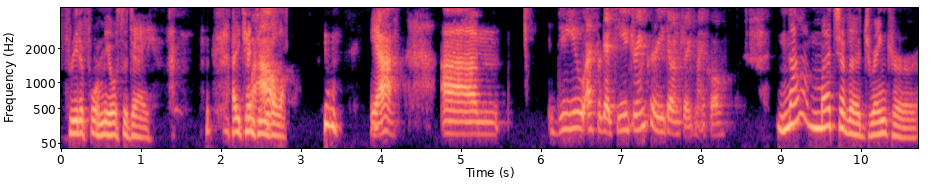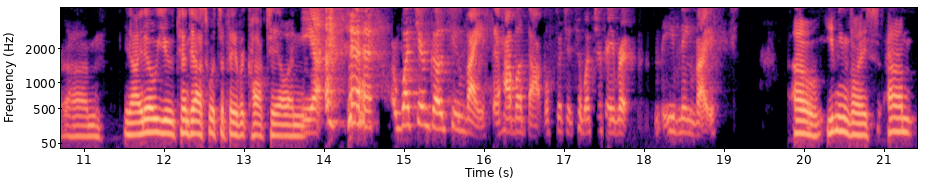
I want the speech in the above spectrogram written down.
three to four meals a day. I tend wow. to eat a lot. yeah. Um, do you? I forget. Do you drink or you don't drink, Michael? Not much of a drinker. Um, you know, I know you tend to ask what's a favorite cocktail, and yeah, what's your go-to vice? So how about that? We'll switch it to what's your favorite evening vice? Oh, evening vice. Um,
